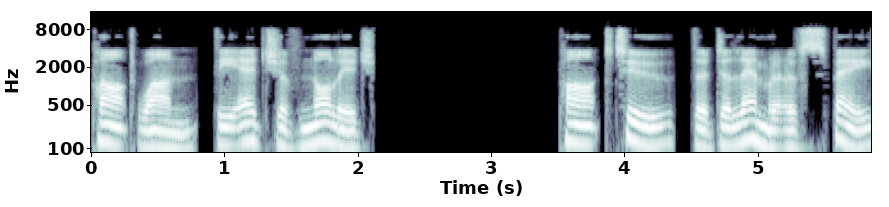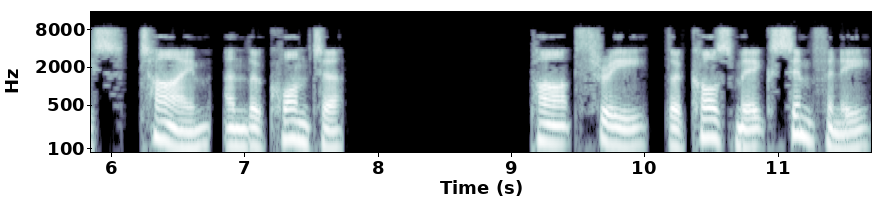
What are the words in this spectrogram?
Part 1, The Edge of Knowledge. Part 2, The Dilemma of Space, Time, and the Quanta. Part 3, The Cosmic Symphony.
